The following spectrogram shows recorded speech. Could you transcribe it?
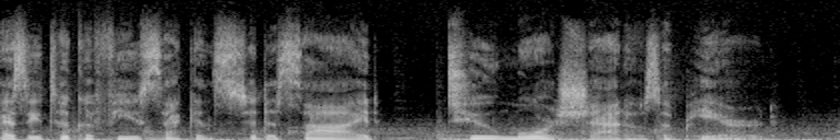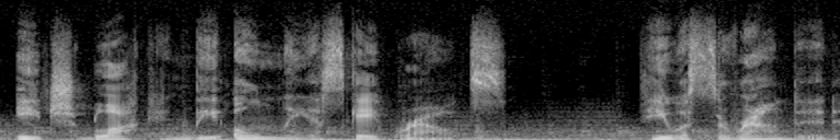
As he took a few seconds to decide, two more shadows appeared, each blocking the only escape routes. He was surrounded.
